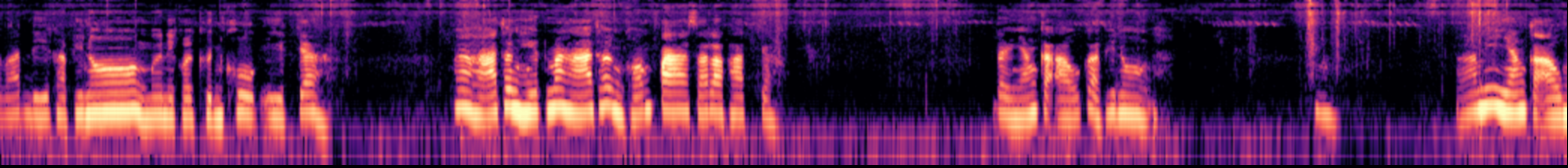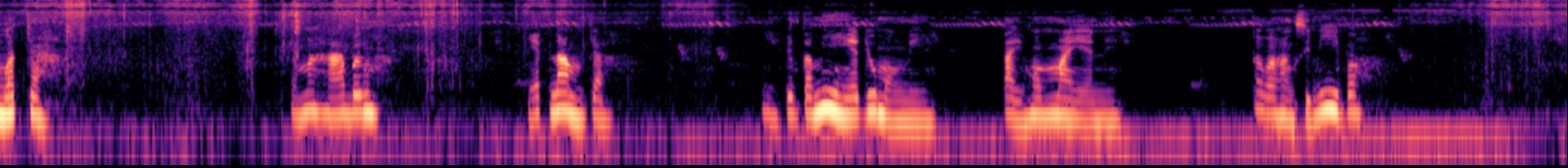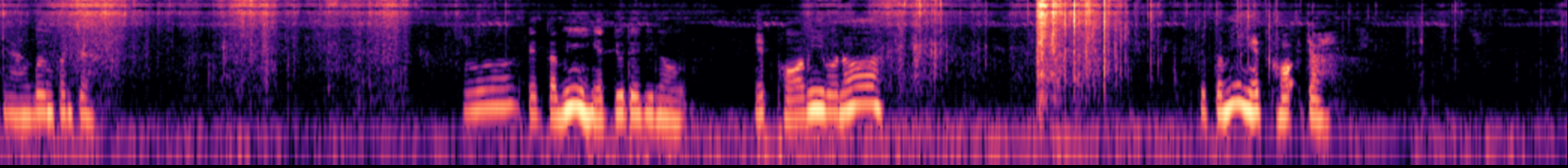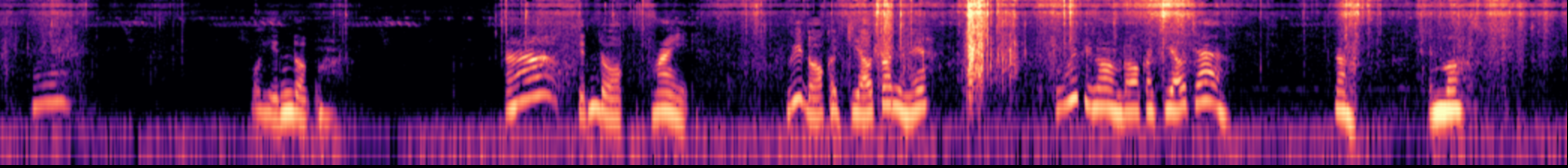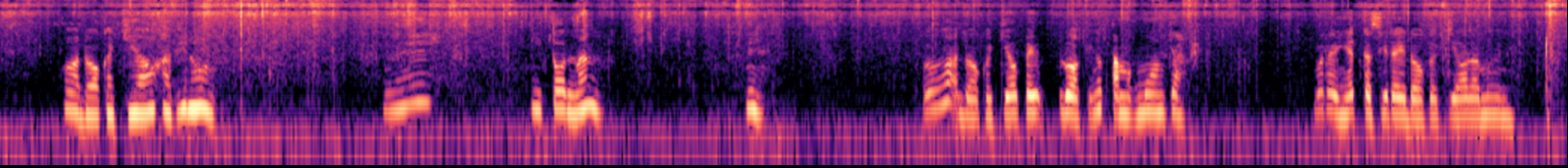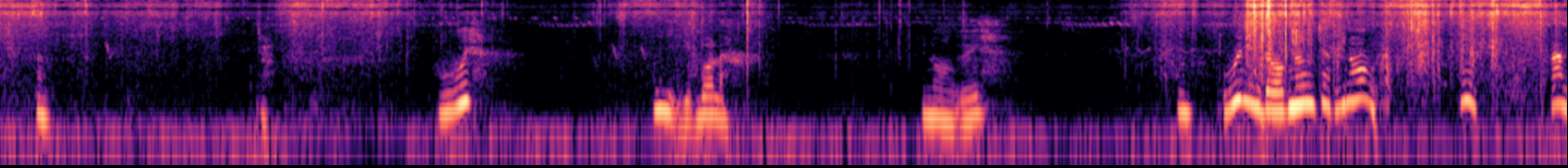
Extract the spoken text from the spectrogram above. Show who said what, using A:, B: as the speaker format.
A: สวัสดีค่ะพี่น้องมือนี่คอยขึ้นโคกอีกจ้ะมาหาเทิงเห็ดมาหาเทิงของปลาสารพัดจ้ะได้ยังกะเอากะพี่น้องอมามียังกะเอาหมดจ้ะจะมาหาเบิงเห็ดน้ำจ้ะเป็นตามีเห็ดอยู่หมองนี้ไต่หอมใหม่อันนี้แต่ว่าหังสิมีปะยางเบิงกันจ้ะ ออเป็นตามีเห็ดอยู่เด้พี่น้อง เห็ดพอมีบ่เนาะเป็นตามีเห็ดเพาะจ้ะเอ้ยบ่เห็นดอก อ้าวเห็นดอกไม่วิดอกกระเจียวต้นนี้เนี่ยอุ้ยพี่น้องดอกกระเจียวจ้า นั่น เห็นบ่พ่อดอกกระเจียวค่ะพี่น้องเฮ้ยนี่ต้นมัน นี่ เออดอกกระเจียวไปลวกกินกับตำบักม่วงจ้ะว่าได้เฮ็ดกับสีได้ดอกกระเจียวละมือนี่นั่นจ้ะอุ้ยนี่อีกบ่ล่ะพี่น้องเอ้ยอืมอุ้ยนี่ดอกหนึงจ้ะพี่น้องนี่นั่น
